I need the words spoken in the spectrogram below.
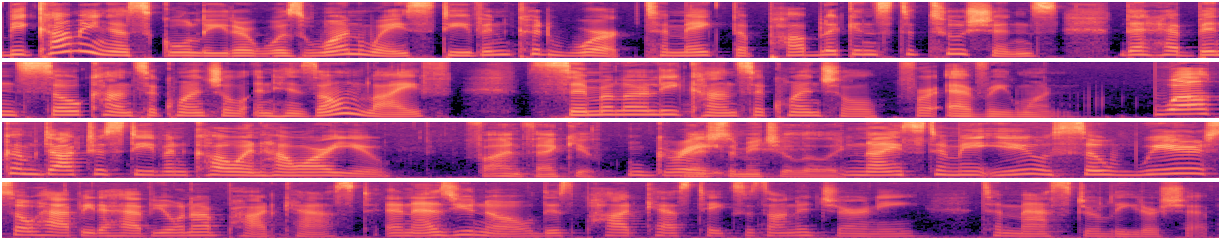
Becoming a school leader was one way Stephen could work to make the public institutions that have been so consequential in his own life similarly consequential for everyone. Welcome, Dr. Stephen Cohen. How are you? Fine, thank you. Great. Nice to meet you, Lily. Nice to meet you. So, we're so happy to have you on our podcast. And as you know, this podcast takes us on a journey to master leadership.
